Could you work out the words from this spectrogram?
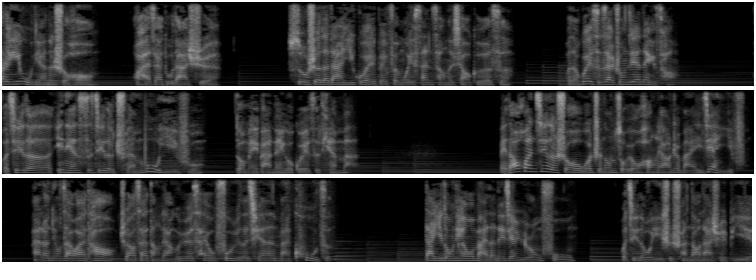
二零一五年的时候，我还在读大学，宿舍的大衣柜被分为三层的小格子，我的柜子在中间那一层。我记得一年四季的全部衣服都没把那个柜子填满。每到换季的时候，我只能左右衡量着买一件衣服，买了牛仔外套就要再等两个月才有富裕的钱买裤子。大一冬天我买的那件羽绒服，我记得我一直穿到大学毕业。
